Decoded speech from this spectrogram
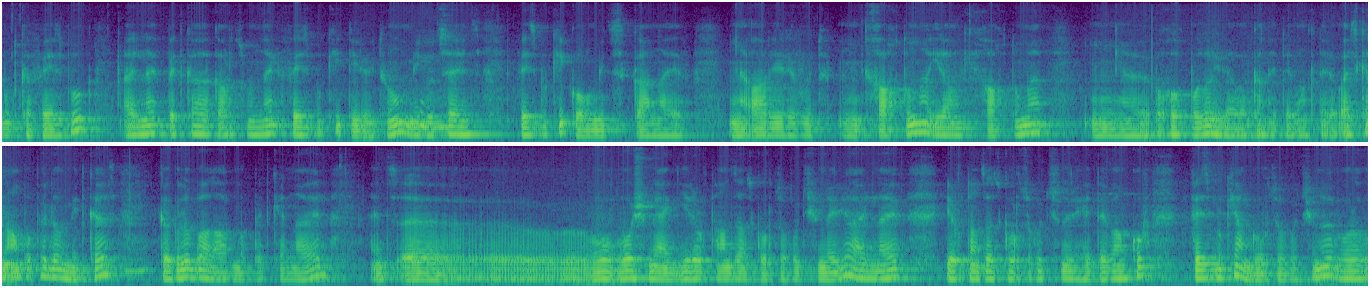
մուտքը Facebook, այլ նաև պետքա կարծում ունենալ Facebook-ի տիրույթում, միգուցե հենց Facebook-ի կողմից կա նաև առերևույթ խախտումը, իրավունքի խախտումը բխող բոլոր իրավական հետևանքներով։ Այսինքն ամփոփելով միտքս, գլոբալ առումով պետք է նայել հենց ոչ միայն երրորդ հանձնած գործողությունների, այլ նաև երրորդ հանձնած գործողությունների հետևանքով Facebook-յան գործողությունը, որով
